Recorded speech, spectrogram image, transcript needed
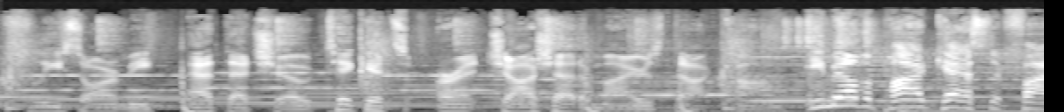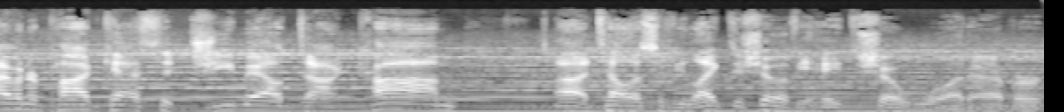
Police Army at that show. Tickets are at joshadammeyers.com. Email the podcast at 500podcast at gmail.com. Uh, tell us if you like the show, if you hate the show, whatever.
